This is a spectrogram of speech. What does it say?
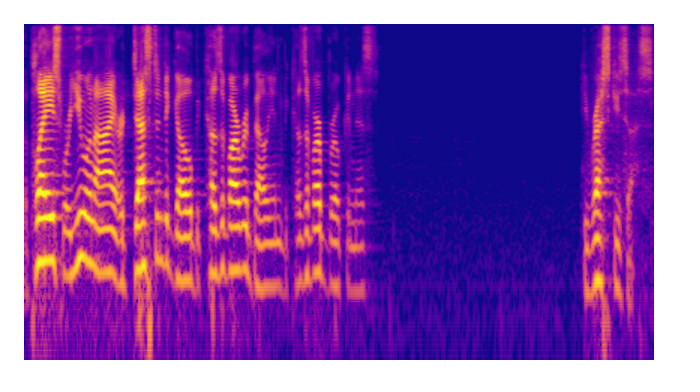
The place where you and I are destined to go because of our rebellion, because of our brokenness. He rescues us.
